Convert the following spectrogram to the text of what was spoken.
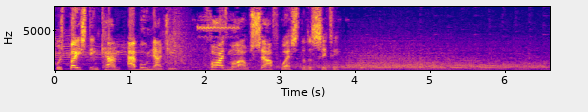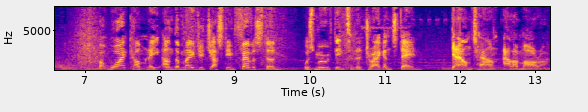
was based in Camp Abu Naji, five miles southwest of the city. But Y Company, under Major Justin Featherstone, was moved into the Dragon's Den, downtown Al-Amarah.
